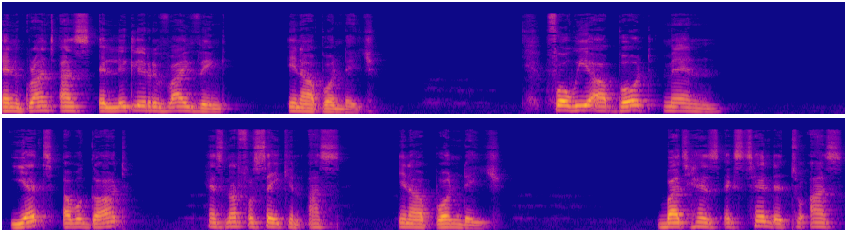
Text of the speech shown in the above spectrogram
and grant us a little reviving in our bondage. For we are both men, yet our God has not forsaken us in our bondage, but has extended to us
